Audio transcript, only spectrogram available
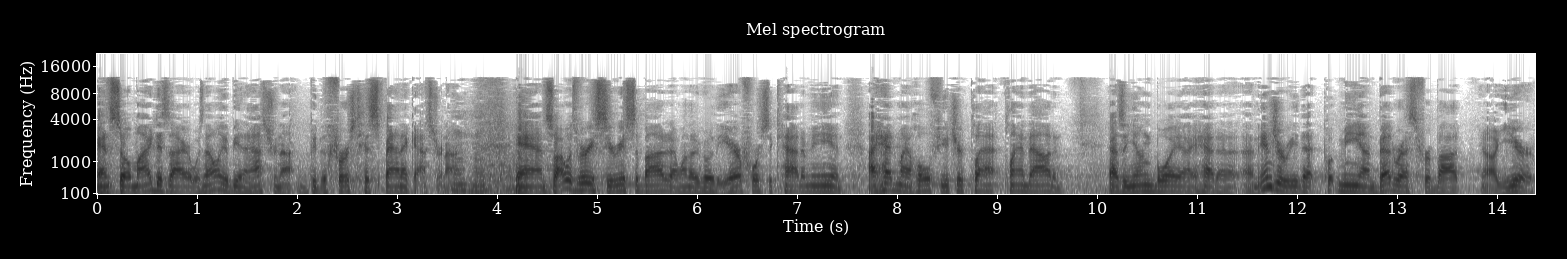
And so my desire was not only to be an astronaut, but be the first Hispanic astronaut. Mm-hmm. And so I was very serious about it. I wanted to go to the Air Force Academy, and I had my whole future planned out. And as a young boy, I had a, an injury that put me on bed rest for about you know, a year.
